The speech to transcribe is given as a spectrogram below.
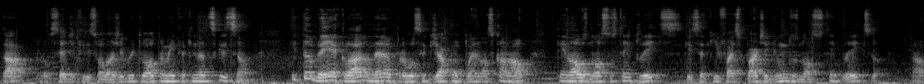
tá? para você adquirir sua loja virtual também está aqui na descrição. E também, é claro, né, para você que já acompanha nosso canal, tem lá os nossos templates, que esse aqui faz parte de um dos nossos templates, ó, tá?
